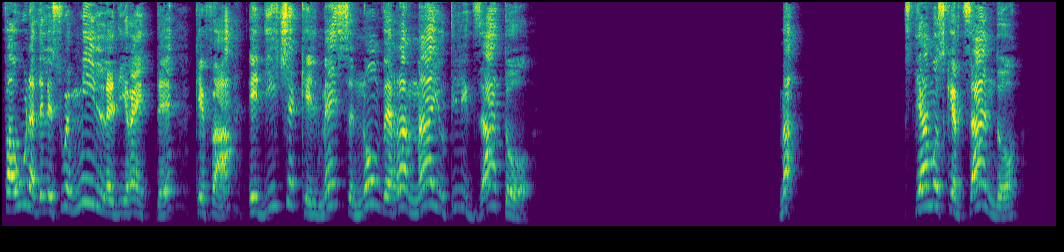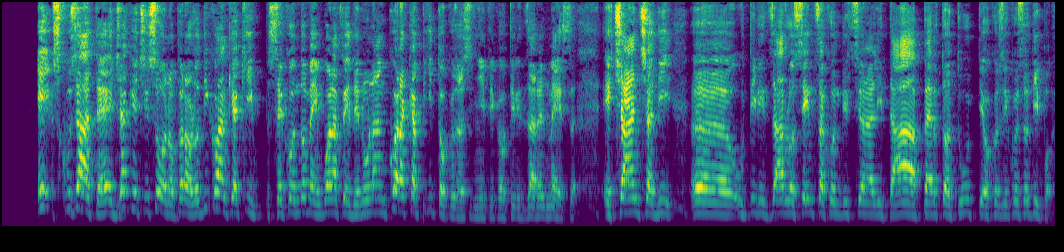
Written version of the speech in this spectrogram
fa una delle sue mille dirette che fa e dice che il MES non verrà mai utilizzato. Ma stiamo scherzando? E scusate, eh, già che ci sono, però lo dico anche a chi, secondo me, in buona fede non ha ancora capito cosa significa utilizzare il MES e ciancia di eh, utilizzarlo senza condizionalità, aperto a tutti o così questo tipo.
